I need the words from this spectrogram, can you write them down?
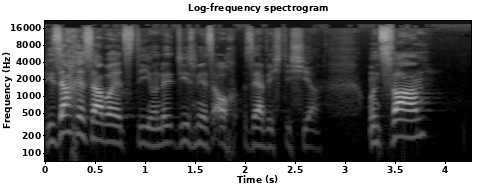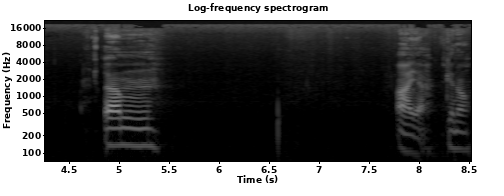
Die Sache ist aber jetzt die, und die ist mir jetzt auch sehr wichtig hier. Und zwar, ähm, ah ja, genau.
